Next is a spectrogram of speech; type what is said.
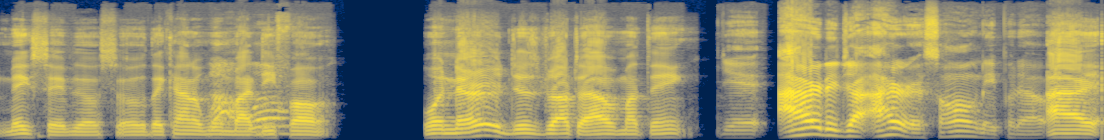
mixtape though, so they kind of went No, by well- default. Well, Nerd just dropped an album, I think. Yeah, I heard it. I heard a song they put out. I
